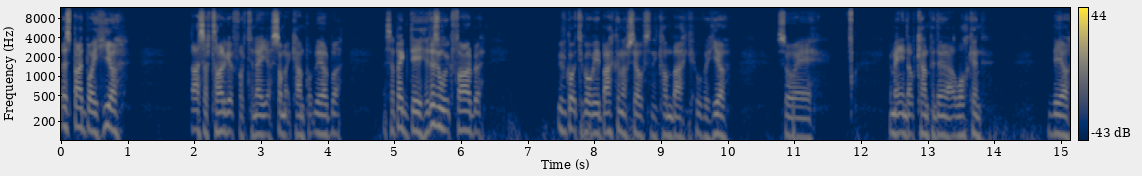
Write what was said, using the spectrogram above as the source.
This bad boy here, that's our target for tonight, a summit camp up there, but it's a big day. It doesn't look far, but we've got to go way back on ourselves and come back over here. So uh, we might end up camping down at that lochan there.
